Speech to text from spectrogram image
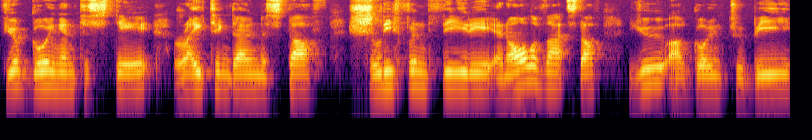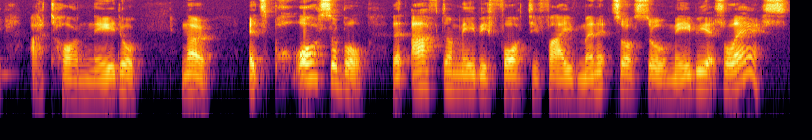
If you're going into state, writing down the stuff, Schlieffen theory, and all of that stuff, you are going to be a tornado. Now, it's possible that after maybe 45 minutes or so, maybe it's less.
